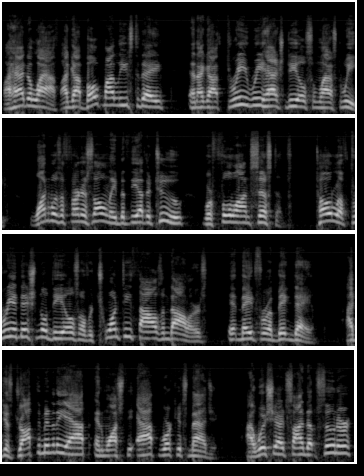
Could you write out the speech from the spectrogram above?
I had to laugh. I got both my leads today, and I got three rehash deals from last week. One was a furnace only, but the other two were full on systems. Total of three additional deals, over $20,000. It made for a big day. I just dropped them into the app and watched the app work its magic. I wish I had signed up sooner.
